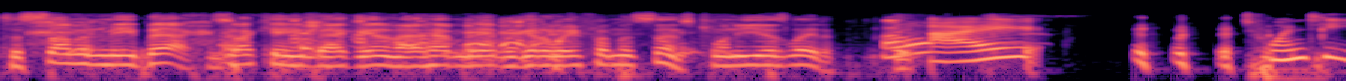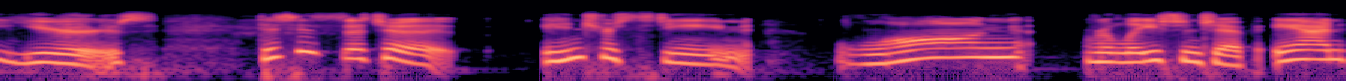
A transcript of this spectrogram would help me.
to summon me back. So I came back in and I haven't been able to get away from it since, 20 years later. Oh. I 20 years. This is such a interesting long relationship and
